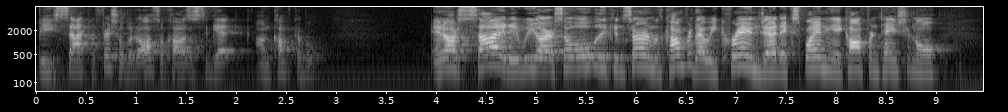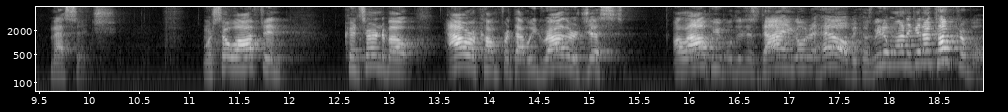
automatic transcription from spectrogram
be sacrificial, but it also cause us to get uncomfortable. In our society, we are so overly concerned with comfort that we cringe at explaining a confrontational message. We're so often concerned about our comfort that we'd rather just allow people to just die and go to hell because we don't want to get uncomfortable.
